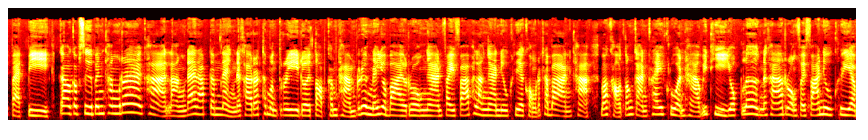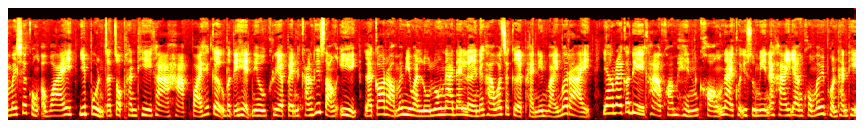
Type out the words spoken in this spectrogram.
38 ปีกล่าวกับสื่อเป็นครั้งแรกค่ะ หลังได้รับตำแหน่งนะคะ รัฐมนตรีโดยตอบคำถามเรื่องนโยบายโรงงานไฟฟ้าพลังงานนิวเคลียร์ของรัฐบาลค่ะ ว่าเขาต้องการใคร่ครวญหาวิธียกเลิกนะคะ โรงไฟฟ้านิวเคลียร์ไม่ใช่คงเอาไว้ ญี่ปุ่นจะจบทันทีค่ะ หากปล่อยให้เกิดอุบัติเหตุนิวเคลียร์เป็นครั้งที่ 2 อีก และก็เราไม่มีวันรู้ล่วงหน้าได้เลยนะคะ ว่าจะเกิดแผ่นดินไหวเมื่อไหร่ อย่างไรก็ดีค่ะ ความเห็นของนายโคอิซุมินะคะ ยังคงไม่มีผลทันที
